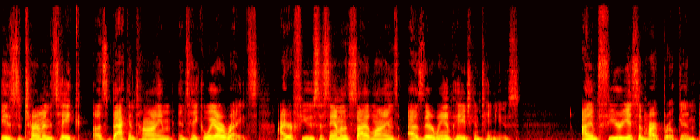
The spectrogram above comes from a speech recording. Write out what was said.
is determined to take us back in time and take away our rights. I refuse to stand on the sidelines as their rampage continues. I am furious and heartbroken,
